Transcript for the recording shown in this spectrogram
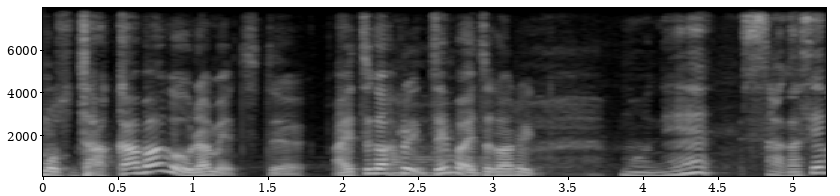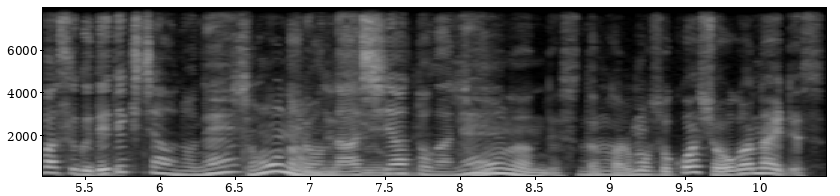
もうザッカーバーグを恨めっつってあいつが悪い全部あいつが悪い。もうね探せばすぐ出てきちゃうのね。そうなんですよ。いろんな足跡がそうねなんです。だからもうそこはしょうがないです、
